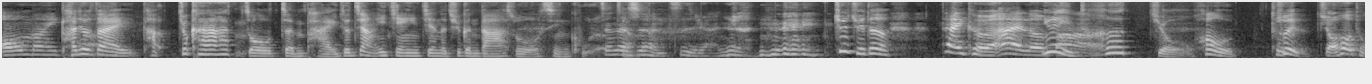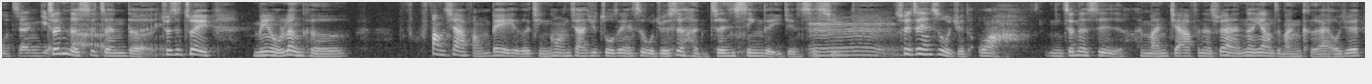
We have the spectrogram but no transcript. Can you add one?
Oh my，God 他就在他就看他走整排，就这样一间一间的去跟大家说辛苦了，真的是很自然人呢，就觉得，太可爱了。因为你喝酒后最酒后吐真言啊，真的是真的，就是最没有任何放下防备的情况下去做这件事，我觉得是很真心的一件事情。嗯，所以这件事，我觉得哇，你真的是很蛮加分的。虽然那样子蛮可爱，我觉得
